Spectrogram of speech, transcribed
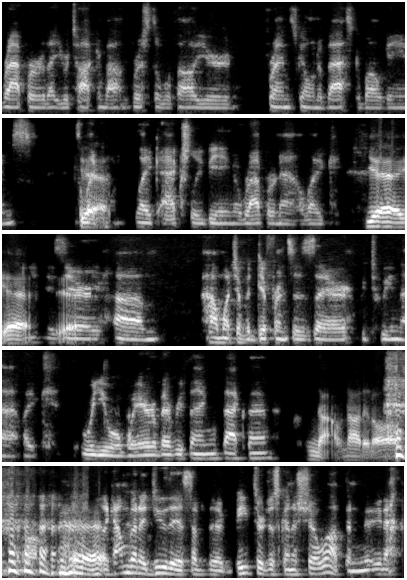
rapper that you were talking about in Bristol with all your friends going to basketball games? To Yeah. like, like actually being a rapper now. Like, Yeah, yeah. is yeah. there um, how much of a difference is there between that? Like, were you aware of everything back then? No, not at all. No. like, I'm gonna do this. The beats are just gonna show up, and you know.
